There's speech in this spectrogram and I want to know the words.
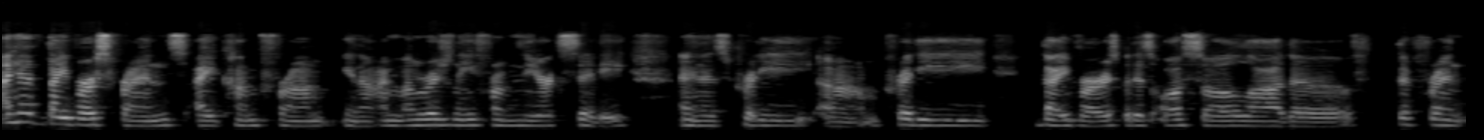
I have diverse friends. I come from, you know, I'm originally from New York City and it's pretty um pretty diverse, but there's also a lot of different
